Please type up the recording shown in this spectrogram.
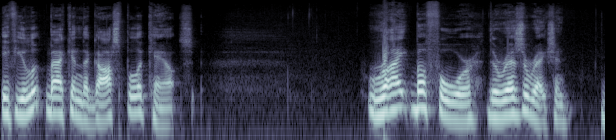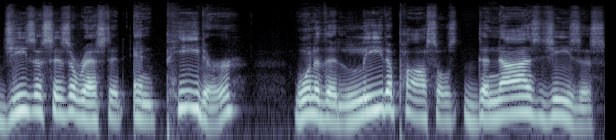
If you look back in the gospel accounts, right before the resurrection, Jesus is arrested, and Peter, one of the lead apostles, denies Jesus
